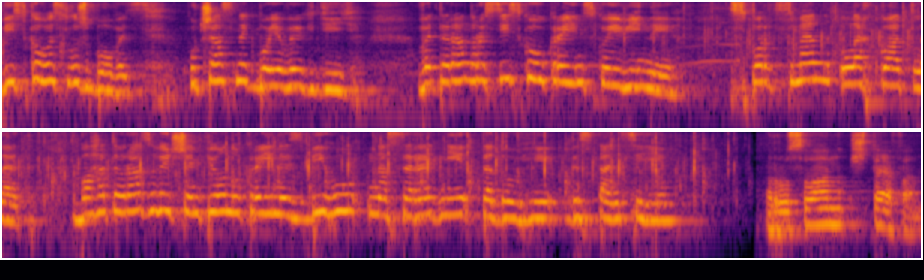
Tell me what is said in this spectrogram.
військовослужбовець, учасник бойових дій, ветеран російсько-української війни, спортсмен, легкоатлет, багаторазовий чемпіон України з бігу на середні та довгі дистанції. Руслан Штефан,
